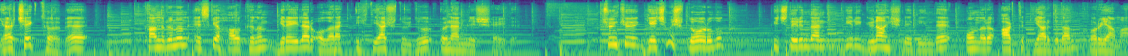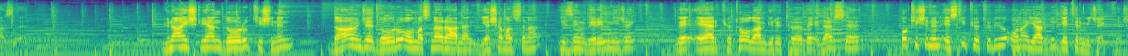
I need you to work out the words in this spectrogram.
Gerçek tövbe Tanrı'nın eski halkının bireyler olarak ihtiyaç duyduğu önemli şeydi. Çünkü geçmiş doğruluk içlerinden biri günah işlediğinde onları artık yargıdan koruyamazdı. Günah işleyen doğru kişinin daha önce doğru olmasına rağmen yaşamasına izin verilmeyecek ve eğer kötü olan biri tövbe ederse o kişinin eski kötülüğü ona yargı getirmeyecektir.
